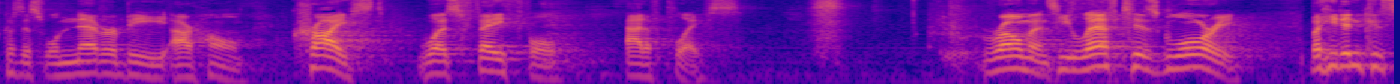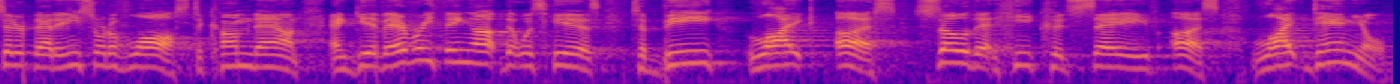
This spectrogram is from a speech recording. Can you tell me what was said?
because this will never be our home. Christ was faithful out of place. Romans, he left his glory, but he didn't consider that any sort of loss to come down and give everything up that was his to be like us so that he could save us. Like Daniel,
